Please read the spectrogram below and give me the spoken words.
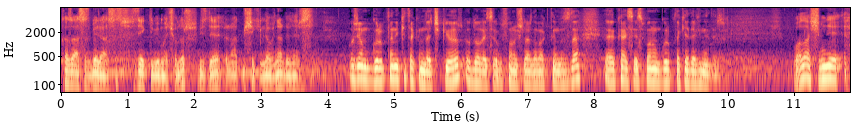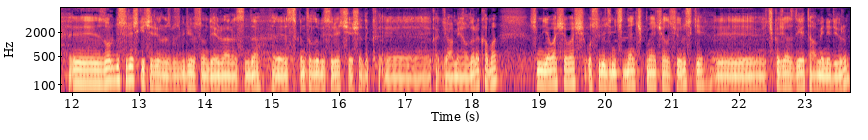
kazasız belasız zevkli bir maç olur. Biz de rahat bir şekilde oynar döneriz. Hocam gruptan iki takım da çıkıyor. Dolayısıyla bu sonuçlarda baktığımızda e, Kayseri Spor'un gruptaki hedefi nedir? Valla şimdi e, zor bir süreç geçiriyoruz biz biliyorsunuz devre arasında e, sıkıntılı bir süreç yaşadık e, camia olarak ama şimdi yavaş yavaş o sürecin içinden çıkmaya çalışıyoruz ki e, çıkacağız diye tahmin ediyorum.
